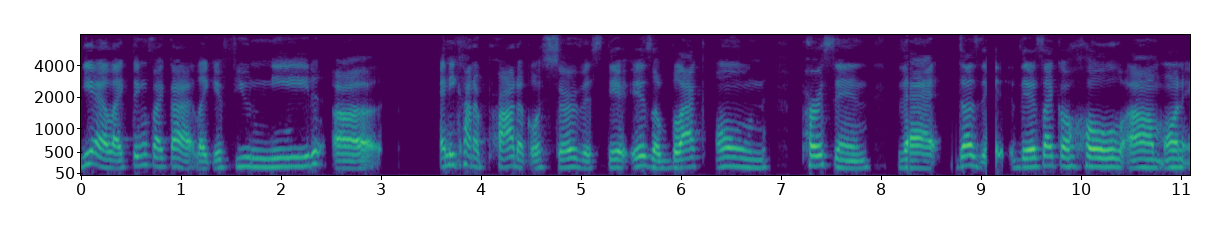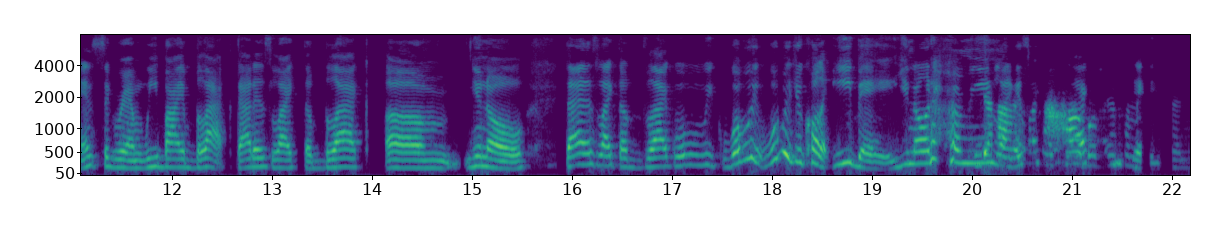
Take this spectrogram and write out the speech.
yeah, like things like that. Like if you need uh any kind of product or service, there is a black owned person that does it. There's like a whole um on Instagram, we buy black. That is like the black um, you know, that is like the black what would we what would what would you call it? eBay. You know what I Yeah, mean? Like it's like a hub of information.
